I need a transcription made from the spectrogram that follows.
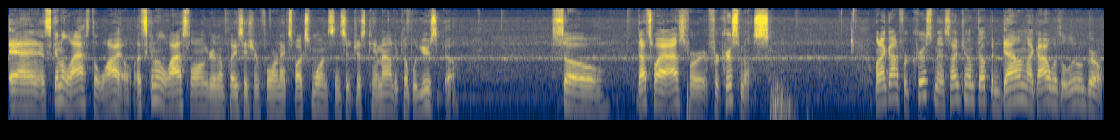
and it's gonna last a while. It's gonna last longer than PlayStation 4 and Xbox One since it just came out a couple years ago. So that's why I asked for it for Christmas. When I got it for Christmas, I jumped up and down like I was a little girl.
